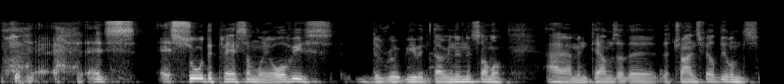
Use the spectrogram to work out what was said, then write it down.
it's it's so depressingly obvious the route we went down in the summer um, in terms of the, the transfer dealings.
